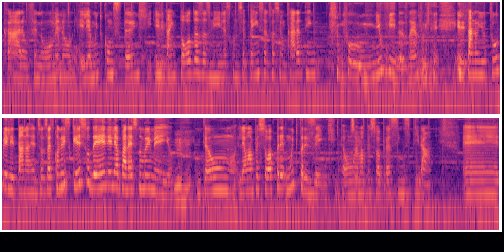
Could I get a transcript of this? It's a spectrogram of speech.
cara, um fenômeno. muito bom. Ele é muito constante, ele Uhum. tá em todas as mídias. Quando você pensa, assim, o cara tem tipo mil vidas, né? Porque ele tá no YouTube, ele tá nas redes sociais. Quando eu esqueço dele, ele aparece no meu e-mail. Uhum. Então, ele é uma pessoa pre- muito presente. Então, Sim. é uma pessoa para se inspirar. É,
